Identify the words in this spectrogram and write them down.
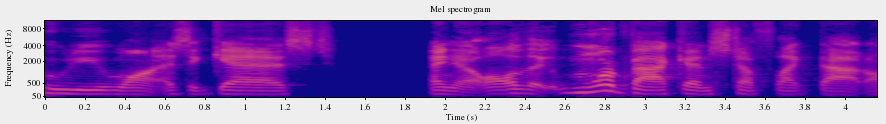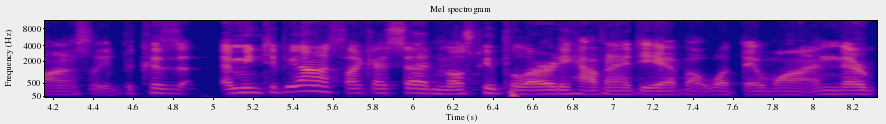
Who do you want as a guest? And you know, all the more back end stuff like that honestly because i mean to be honest like i said most people already have an idea about what they want and they're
